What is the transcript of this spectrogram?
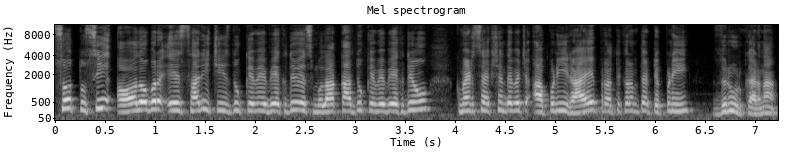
ਸੋ ਤੁਸੀਂ ਆਲ ਓਵਰ ਇਸ ਸਾਰੀ ਚੀਜ਼ ਨੂੰ ਕਿਵੇਂ ਵੇਖਦੇ ਹੋ ਇਸ ਮੁਲਾਕਾਤ ਨੂੰ ਕਿਵੇਂ ਵੇਖਦੇ ਹੋ ਕਮੈਂਟ ਸੈਕਸ਼ਨ ਦੇ ਵਿੱਚ ਆਪਣੀ ਰਾਏ ਪ੍ਰਤੀਕਰਮ ਤੇ ਟਿੱਪਣੀ ਜ਼ਰੂਰ ਕਰਨਾ।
